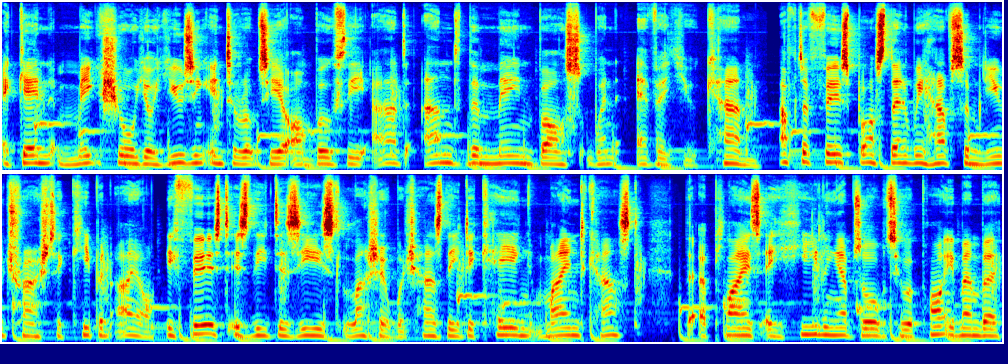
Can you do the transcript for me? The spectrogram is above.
Again, make sure you're using interrupts here on both the ad and the main boss whenever you can. After first boss then we have some new trash to keep an eye on. The first is the Diseased Lasher which has the Decaying Mind cast that applies a healing absorb to a party member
